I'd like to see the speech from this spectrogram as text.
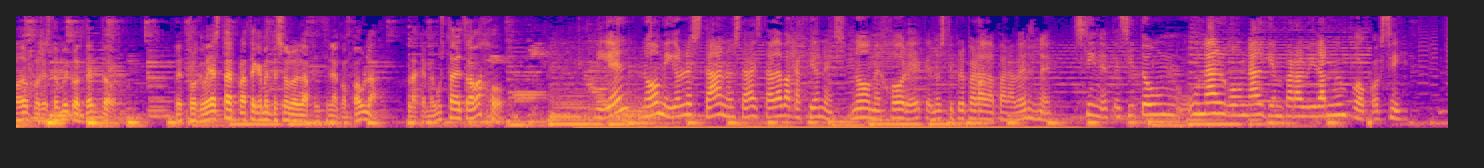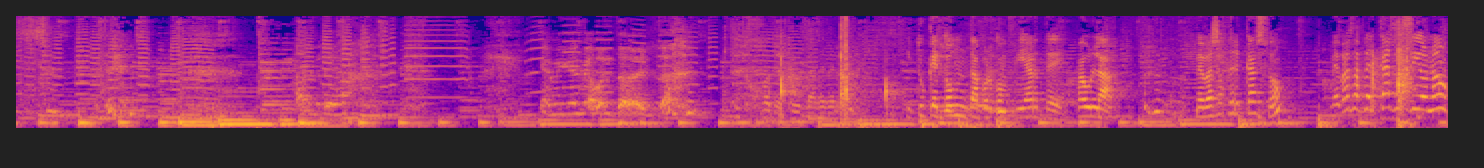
Joder, pues estoy muy contento. Pues porque voy a estar prácticamente solo en la oficina con Paula. La que me gusta del trabajo. ¿Miguel? No, Miguel no está, no está, está de vacaciones. No, mejor, ¿eh? Que no estoy preparada para verle. Sí, necesito un, un algo, un alguien para olvidarme un poco, sí. Que Miguel me ha vuelto a ver. Hijo de puta, de verdad. Y tú qué tonta por confiarte. Paula, ¿me vas a hacer caso? ¿Me vas a hacer caso, sí o no?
